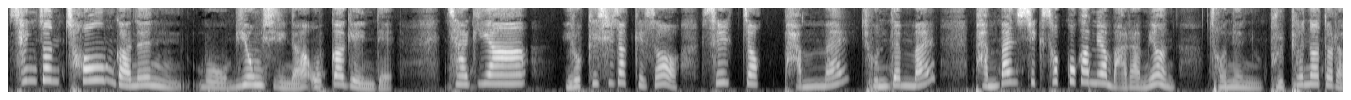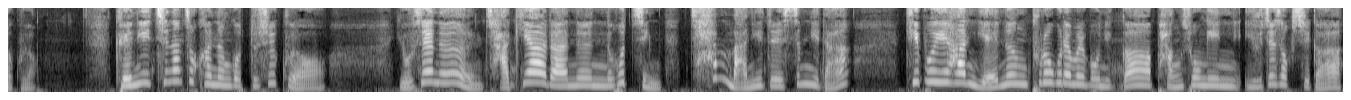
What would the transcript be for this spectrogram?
생전 처음 가는 뭐 미용실이나 옷가게인데 자기야 이렇게 시작해서 슬쩍 반말, 존댓말 반반씩 섞어가며 말하면 저는 불편하더라고요. 괜히 친한 척 하는 것도 싫고요. 요새는 자기야라는 호칭 참 많이들 씁니다. TV 한 예능 프로그램을 보니까 방송인 유재석 씨가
